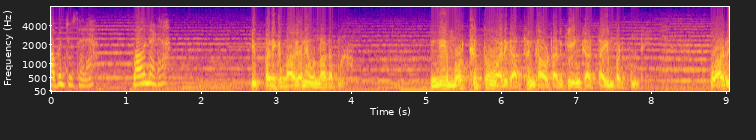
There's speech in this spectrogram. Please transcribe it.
బాబుని చూసారా బాగున్నాడా? ఇప్పటికి బాగానే ఉన్నాడమ్మా. నీ మూర్ఖత్వం వాడికి అర్థం కావటానికి ఇంకా టైం పడుతుంది. వాడు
